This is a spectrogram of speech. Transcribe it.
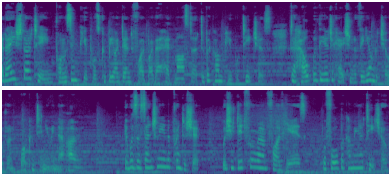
At age 13, promising pupils could be identified by their headmaster to become pupil teachers to help with the education of the younger children while continuing their own. It was essentially an apprenticeship, which you did for around five years before becoming a teacher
